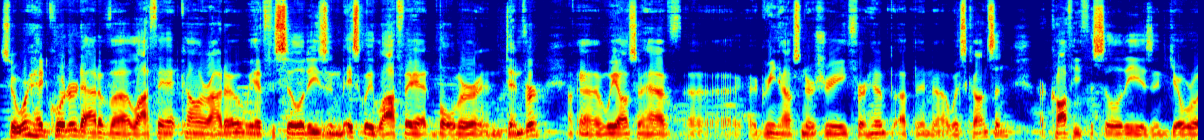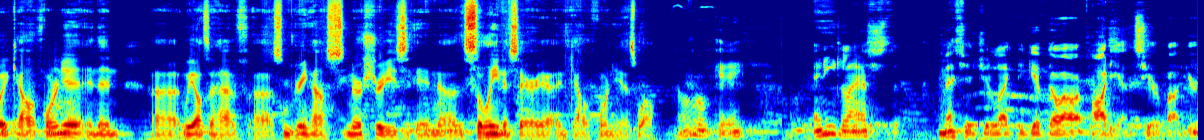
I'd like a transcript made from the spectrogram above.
So we're headquartered out of uh, Lafayette, Colorado. We have facilities in basically Lafayette, Boulder, and Denver. Okay. Uh, we also have uh, a greenhouse nursery for hemp up in uh, Wisconsin. Our coffee facility is in Gilroy, California, and then uh, we also have uh, some greenhouse nurseries in uh, the Salinas area in California as well. Oh, okay. Any last message you'd like to give to our audience here about your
